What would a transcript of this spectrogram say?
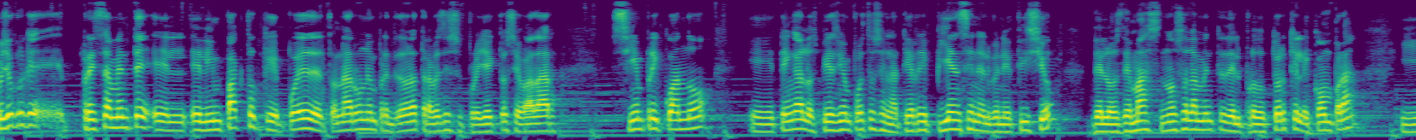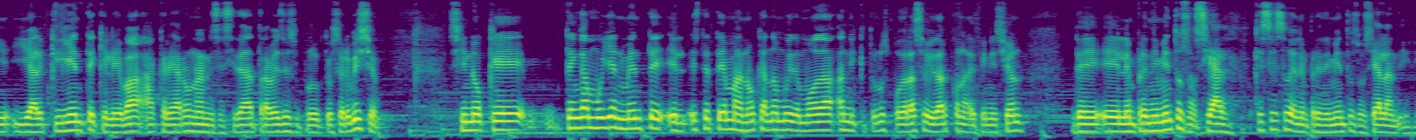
Pues yo creo que eh, precisamente el, el, impacto que puede detonar un emprendedor a través de su proyecto se va a dar siempre y cuando eh, tenga los pies bien puestos en la tierra y piense en el beneficio de los demás, no solamente del productor que le compra y, y al cliente que le va a crear una necesidad a través de su producto o servicio sino que tenga muy en mente el, este tema, ¿no? Que anda muy de moda. Andy, que tú nos podrás ayudar con la definición del emprendimiento social. ¿Qué es eso del emprendimiento social, Andy?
